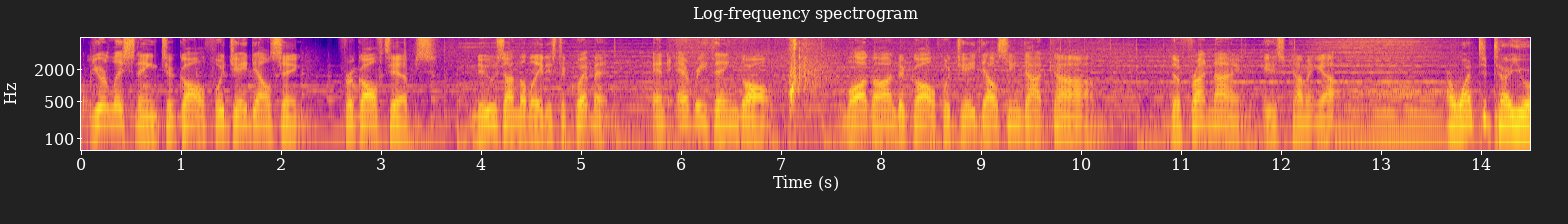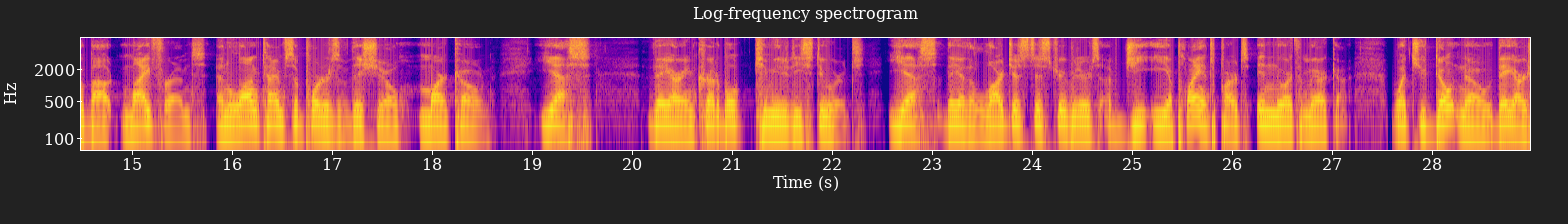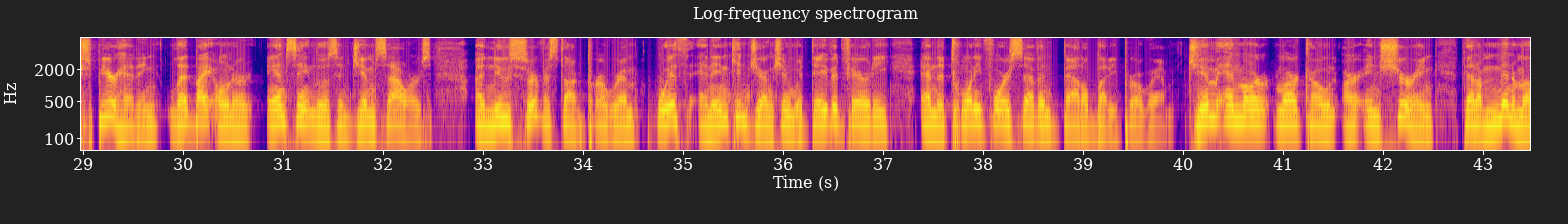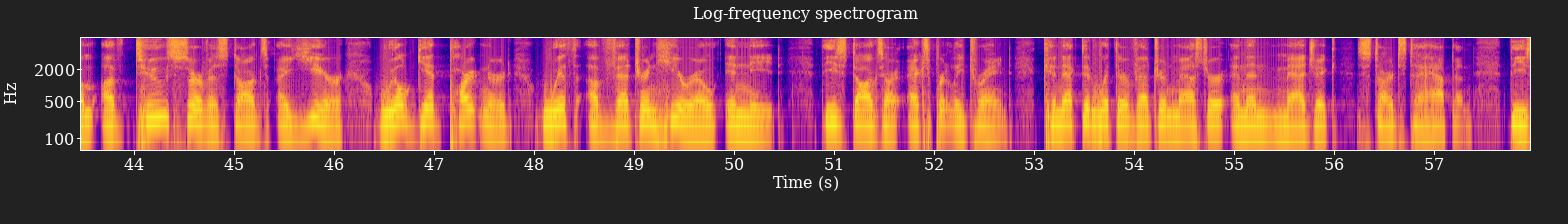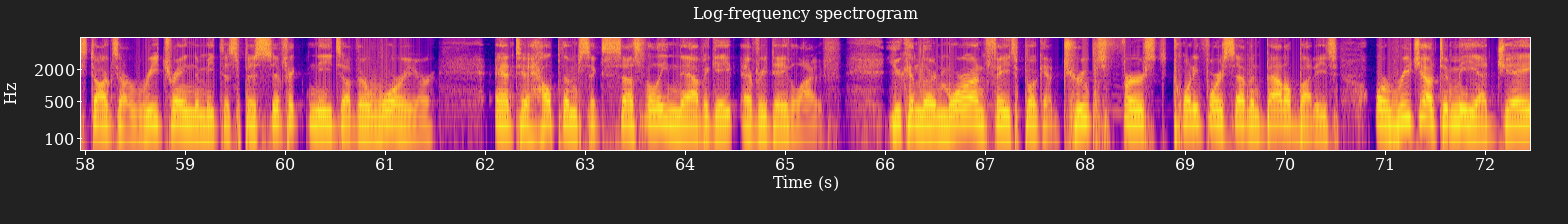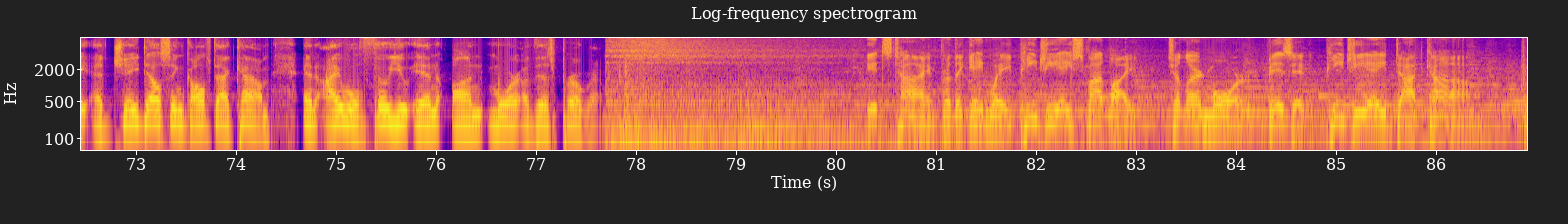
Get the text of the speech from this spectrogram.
You're listening to Golf with Jay Delsing. For golf tips, news on the latest equipment, and everything golf log on to golfwithjdelsing.com. The front nine is coming up. I want to tell you about my friends and longtime supporters of this show, Marcone. Yes, they are incredible community stewards. Yes, they are the largest distributors of GE appliance parts in North America. What you don't know, they are spearheading, led by owner and St. Louis and Jim Sowers, a new service dog program with and in conjunction with David Faraday and the 24 7 Battle Buddy program. Jim and Mar- Marcone are ensuring that a minimum of two service dogs a year will get partnered with a veteran hero in need. These dogs are expertly trained, connected with their veteran master, and then magic starts to happen. These dogs are retrained to meet the specific needs of their warrior and to help them successfully navigate everyday life. You can learn more on Facebook at Troops First 24 7 Battle Buddies or reach out to me at j at jdelsinggolf.com and I will fill you in on more of this program. It's time for the Gateway PGA Spotlight. To learn more, visit PGA.com.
